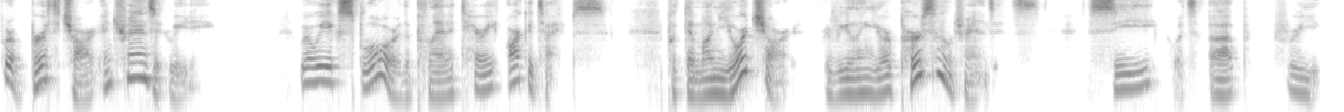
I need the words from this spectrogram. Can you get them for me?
for a birth chart and transit reading, where we explore the planetary archetypes, put them on your chart, revealing your personal transits see what's up for you.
